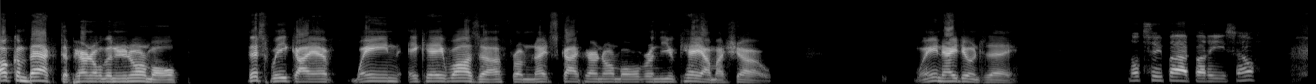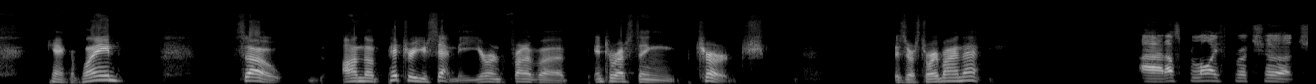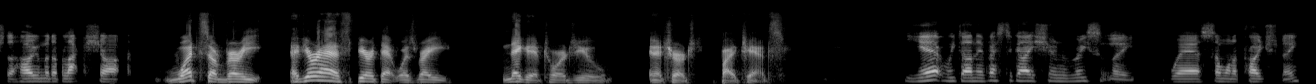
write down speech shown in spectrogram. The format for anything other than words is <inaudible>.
Welcome back to Paranormal the New Normal. This week I have Wayne, aka Wazza, from Night Sky Paranormal over in the UK on my show. Wayne, how you doing today? Not too bad, buddy. Yourself? Can't complain. So, on the picture you sent me, you're in front of a interesting church. Is there a story behind that? Uh, that's Blythburgh Church, the home of the Black Shuck. What's a very have you ever had a spirit that was very negative towards you in a church by chance? Yeah, we done investigation recently where someone approached me.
